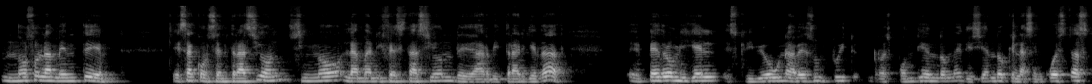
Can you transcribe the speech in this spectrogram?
no solamente esa concentración, sino la manifestación de arbitrariedad. Eh, Pedro Miguel escribió una vez un tuit respondiéndome diciendo que las encuestas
